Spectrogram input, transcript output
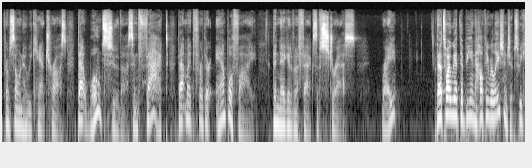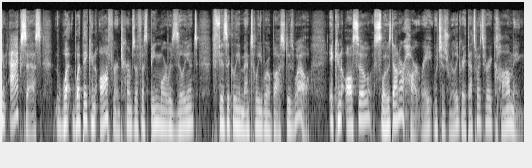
from someone who we can't trust. That won't soothe us. In fact, that might further amplify the negative effects of stress, right? That's why we have to be in healthy relationships. We can access what, what they can offer in terms of us being more resilient, physically and mentally robust as well. It can also slows down our heart rate, which is really great. That's why it's very calming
